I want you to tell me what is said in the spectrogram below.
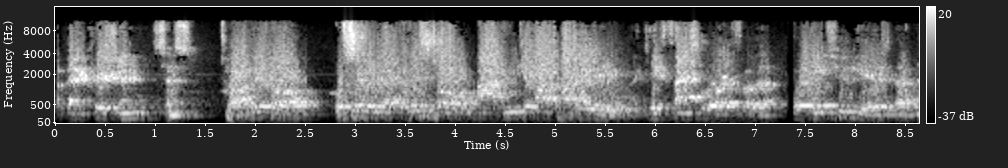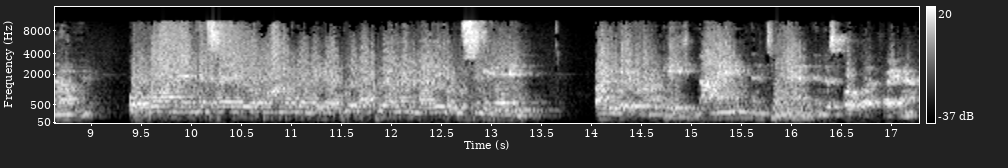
I've been a Christian since 12 years old. Ah, I give thanks, Lord, for the 42 years that I've known Him. By the way, we're on page 9 and 10 in this booklet right now.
